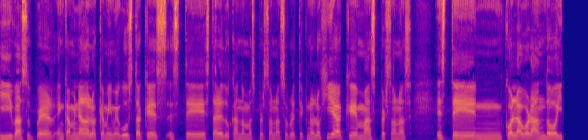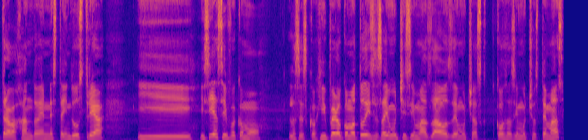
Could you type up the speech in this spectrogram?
y va súper encaminado a lo que a mí me gusta, que es este estar educando más personas sobre tecnología, que más personas estén colaborando y trabajando en esta industria. Y, y sí, así fue como los escogí. Pero como tú dices, hay muchísimas DAOs de muchas cosas y muchos temas.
